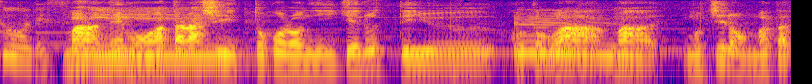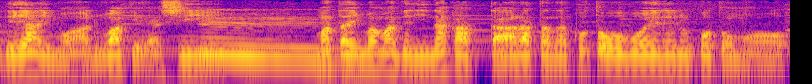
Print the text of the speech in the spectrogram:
そうです、ね、まあでも新しいところに行けるっていうことはまあもちろんまた出会いもあるわけだしまた今までになかった新たなことを覚えれることも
